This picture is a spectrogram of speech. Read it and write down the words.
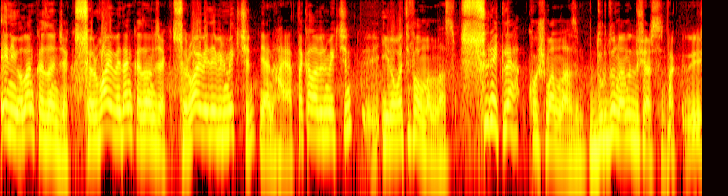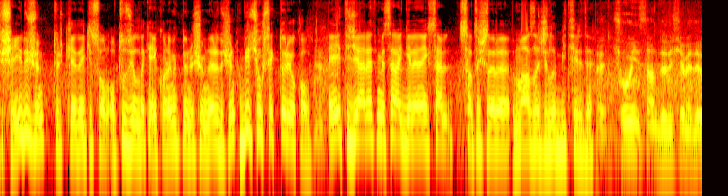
En iyi olan kazanacak. Survive eden kazanacak. Survive edebilmek için yani hayatta kalabilmek için e, inovatif olman lazım. Sürekli koşman lazım. Durduğun anda düşersin. Bak e, şeyi düşün. Türkiye'deki son 30 yıldaki ekonomik dönüşümleri düşün. Birçok sektör yok oldu. E-ticaret mesela geleneksel satışları, mağazacılığı bitirdi. Evet, çoğu insan dönüşemedi.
